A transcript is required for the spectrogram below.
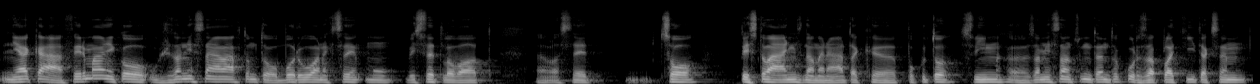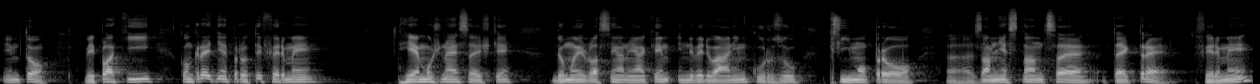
nějaká firma někoho už zaměstnává v tomto oboru a nechce mu vysvětlovat vlastně, co pěstování znamená, tak pokud to svým zaměstnancům tento kurz zaplatí, tak jsem jim to vyplatí. Konkrétně pro ty firmy je možné se ještě domluvit vlastně na nějakém individuálním kurzu přímo pro eh, zaměstnance té které firmy.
